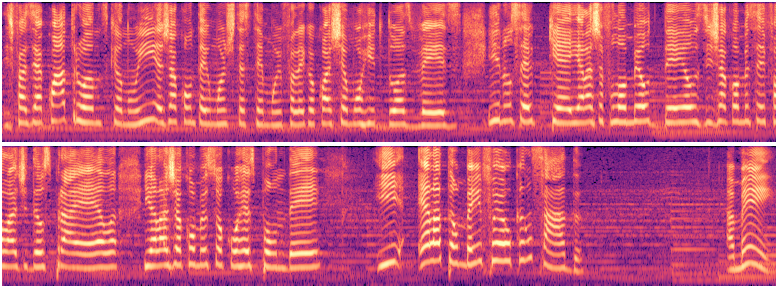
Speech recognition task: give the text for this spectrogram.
E fazia quatro anos que eu não ia, já contei um monte de testemunho, falei que eu quase tinha morrido duas vezes, e não sei o quê. E ela já falou, meu Deus, e já comecei a falar de Deus para ela, e ela já começou a corresponder. E ela também foi alcançada. Amém?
